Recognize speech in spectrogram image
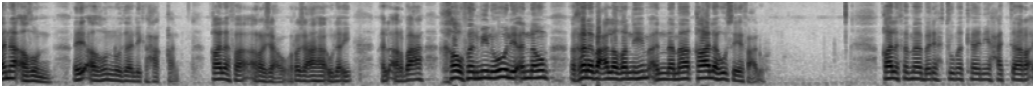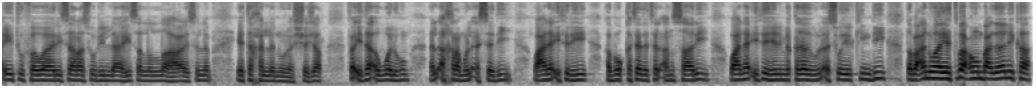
أنا أظن أي أظن ذلك حقا. قال فرجعوا رجع هؤلاء الأربعة خوفا منه لأنهم غلب على ظنهم أن ما قاله سيفعله. قال فما برحت مكاني حتى رأيت فوارس رسول الله صلى الله عليه وسلم يتخللون الشجر. فإذا أولهم الأخرم الأسدي وعلى إثره أبو قتادة الأنصاري وعلى إثره المقداد بن الأسود الكندي. طبعا ويتبعهم بعد ذلك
